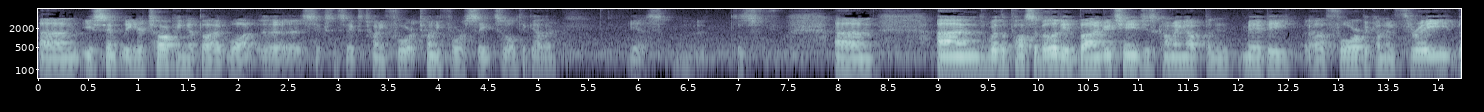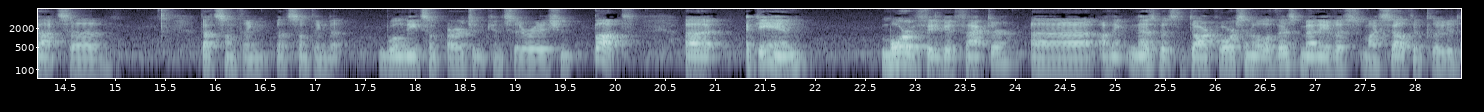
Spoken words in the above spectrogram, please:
um, you simply you're talking about what uh, six and six, 24, 24 seats altogether. Yes, Just, um, and with the possibility of boundary changes coming up and maybe uh, four becoming three, that's uh, that's something that's something that will need some urgent consideration. But uh, again, more of a feel good factor. Uh, I think Nesbitt's the dark horse in all of this. Many of us, myself included,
